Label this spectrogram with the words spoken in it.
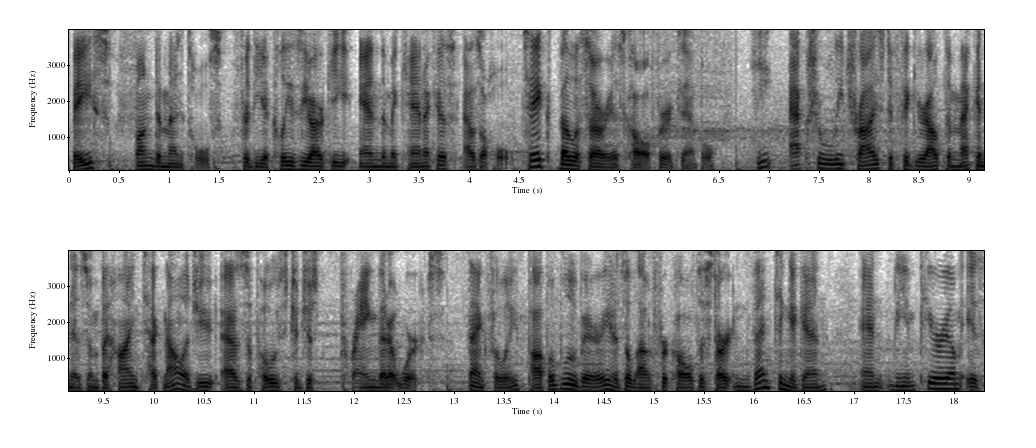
base fundamentals for the ecclesiarchy and the Mechanicus as a whole. Take Belisarius Cawl, for example. He actually tries to figure out the mechanism behind technology as opposed to just praying that it works. Thankfully, Papa Blueberry has allowed for Cawl to start inventing again, and the Imperium is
